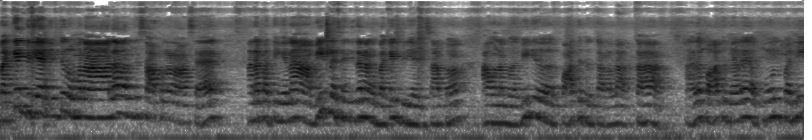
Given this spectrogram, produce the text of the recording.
பக்கெட் பிரியாணின்ட்டு ரொம்ப நாளா வந்து சாப்பிடணும்னு ஆசை. ஆனா பாத்தீங்கன்னா வீட்ல செஞ்சு தான் நாங்க பக்கெட் பிரியாணி சாப்பிட்டோம். அவங்க நம்ம வீடியோ பார்த்துட்டு இருக்காங்கல்ல அக்கா அதெல்லாம் பார்த்ததுனால ஃபோன் பண்ணி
